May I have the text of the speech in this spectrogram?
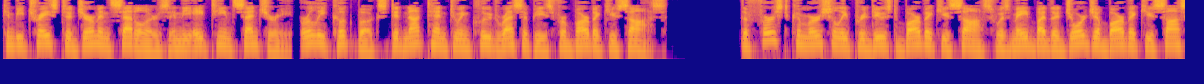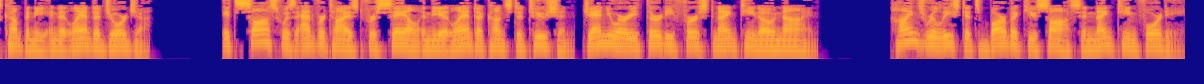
can be traced to German settlers in the 18th century. Early cookbooks did not tend to include recipes for barbecue sauce. The first commercially produced barbecue sauce was made by the Georgia Barbecue Sauce Company in Atlanta, Georgia. Its sauce was advertised for sale in the Atlanta Constitution, January 31, 1909. Heinz released its barbecue sauce in 1940.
